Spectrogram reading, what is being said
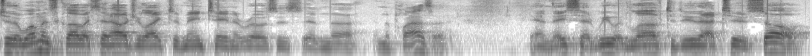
to the Women's Club, I said, How would you like to maintain the roses in the, in the plaza? And they said, we would love to do that too. So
